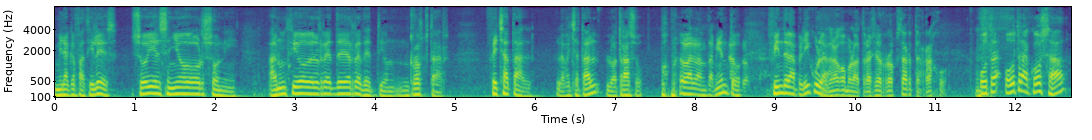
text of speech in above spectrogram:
mira qué fácil es. Soy el señor Sony, anuncio el Red de Redemption, Rockstar, fecha tal. La fecha tal lo atraso por prueba de lanzamiento. Claro. Fin de la película. Perdona, como lo atrases Rockstar, te rajo. Otra, otra cosa,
